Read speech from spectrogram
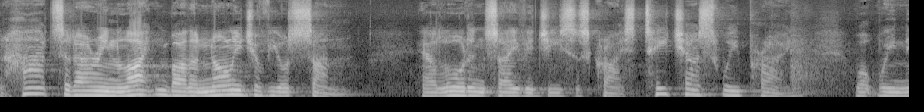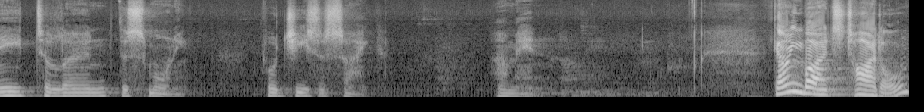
and hearts that are enlightened by the knowledge of your Son, our Lord and Saviour Jesus Christ. Teach us, we pray, what we need to learn this morning for Jesus' sake. Amen. Going by its title,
